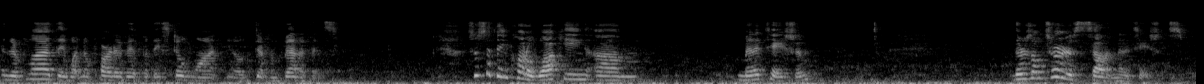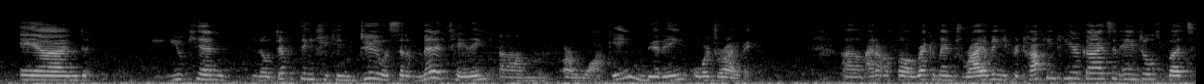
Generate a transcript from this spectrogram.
in their blood. They want no part of it, but they still want you know different benefits. So there's a thing called a walking um, meditation. There's alternative silent meditations, and you can you know different things you can do instead of meditating um, are walking, knitting, or driving. Um, I don't know if I'll recommend driving if you're talking to your guides and angels, but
